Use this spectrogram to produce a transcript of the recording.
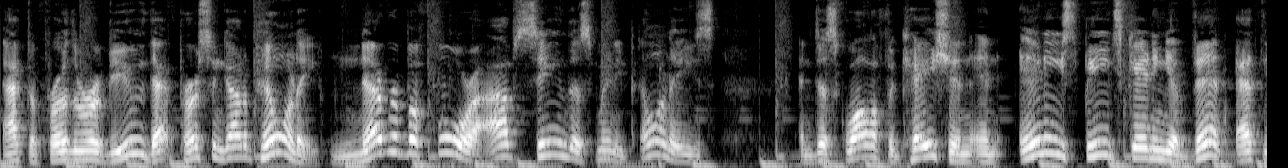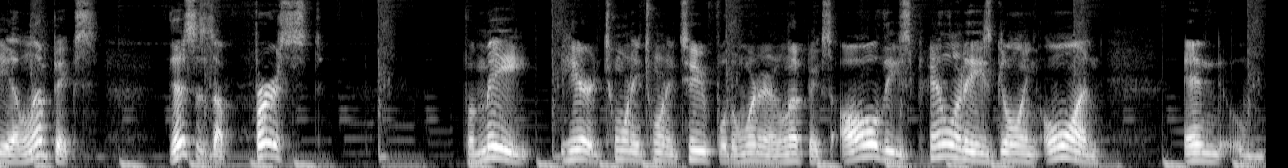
After further review, that person got a penalty. Never before I've seen this many penalties and disqualification in any speed skating event at the Olympics. This is a first for me here in 2022 for the Winter Olympics, all these penalties going on, and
